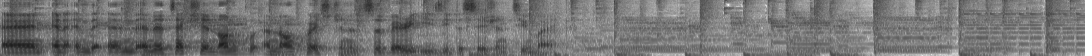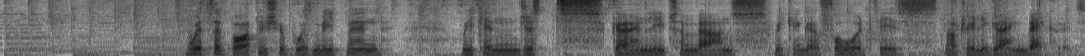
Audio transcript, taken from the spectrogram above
and, and, and, and, and it's actually a non-question. it's a very easy decision to make. With the partnership with Meatman, we can just go in leaps and bounds. We can go forward. There's not really going backwards.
